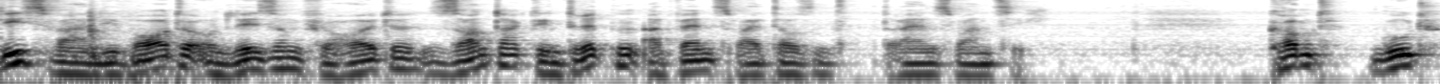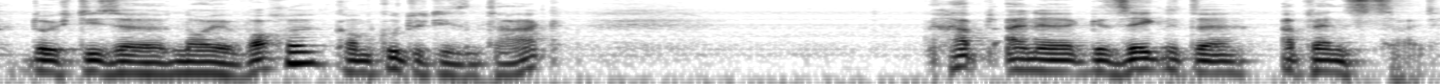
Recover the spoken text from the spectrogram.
Dies waren die Worte und Lesungen für heute, Sonntag, den 3. Advent 2023. Kommt gut durch diese neue Woche, kommt gut durch diesen Tag. Habt eine gesegnete Adventszeit.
